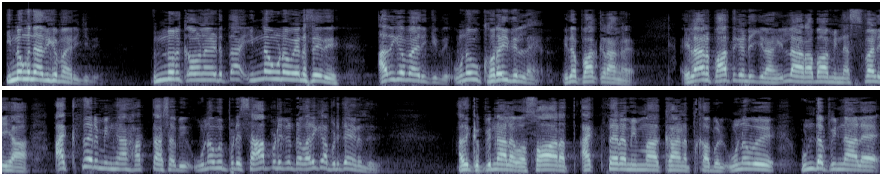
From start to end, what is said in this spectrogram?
இன்னும் கொஞ்சம் அதிகமா இருக்குது இன்னொரு கவனம் எடுத்தா இன்னும் உணவு என்ன செய்யுது? அதிகமா இருக்குது உணவு குறையுதில்லை. இதை பாக்குறாங்க எல்லாரும் பார்த்து கண்டிக்கிறாங்க. இல்ல ரபா மின் அஸ்வலிஹா அக்தர் மின்ஹா ஹத்தா ஷபி. உணவு இப்படி சாப்பிடுகின்ற வரைக்கும் அப்படித்தான் இருந்தது. அதுக்கு பின்னால வசாரத் அக்தர மிம்மா கானத் கபுல். உணவு உண்ட பின்னால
